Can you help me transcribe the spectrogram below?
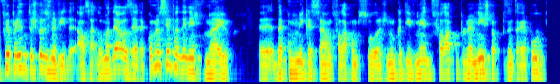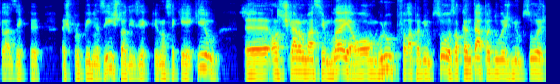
fui aprendendo muitas coisas na vida, alçada. Uma delas era, como eu sempre andei neste meio da comunicação, de falar com pessoas, nunca tive medo de falar com o Primeiro-Ministro ou com o Presidente da República, lá dizer que as propinas isto, ou dizer que não sei o que é aquilo uh, ou chegar a uma assembleia ou a um grupo, falar para mil pessoas, ou cantar para duas mil pessoas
